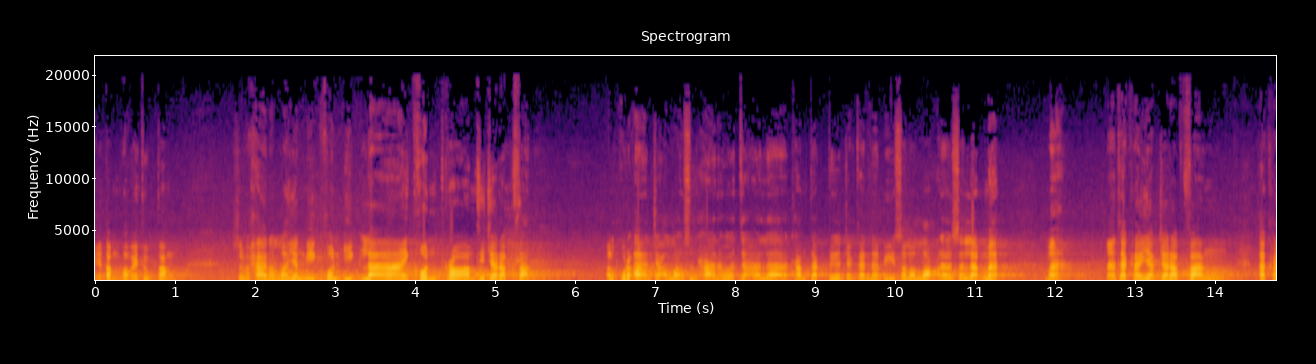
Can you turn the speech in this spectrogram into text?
นี้ต้องบอกให้ถูกต้องสุภาพนัลลอฮ์ยังมีคนอีกหลายคนพร้อมที่จะรับฟังอัลกุรอานจากอัลลอฮ์สุฮานาวะตะอาลาคำตักเตือนจากท่านนาบีสุลต่านละอัลลอฮ์มามานะถ้าใครอยากจะรับฟัง ถ้าใคร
